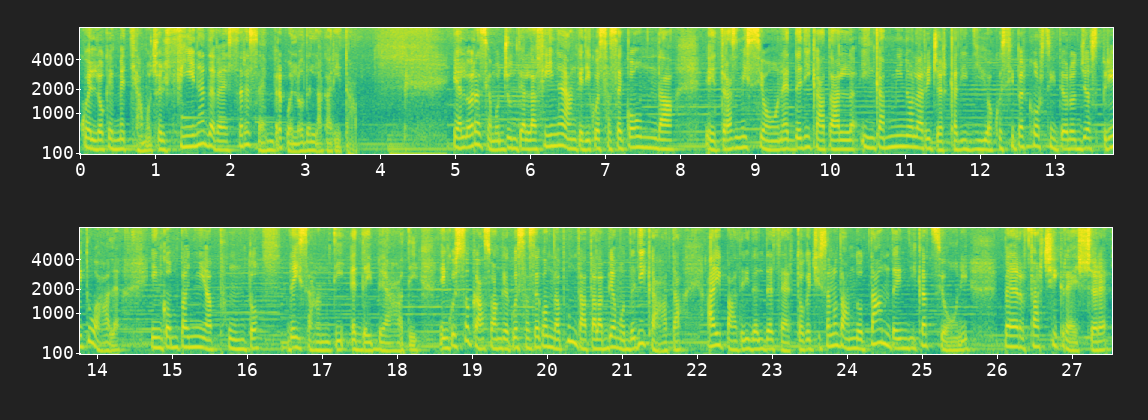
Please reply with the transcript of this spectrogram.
quello che mettiamo, cioè il fine deve essere sempre quello della carità. E allora siamo giunti alla fine anche di questa seconda eh, trasmissione dedicata al In cammino alla ricerca di Dio, a questi percorsi di teologia spirituale in compagnia appunto dei santi e dei beati. E in questo caso anche questa seconda puntata l'abbiamo dedicata ai padri del deserto che ci stanno dando tante indicazioni per farci crescere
